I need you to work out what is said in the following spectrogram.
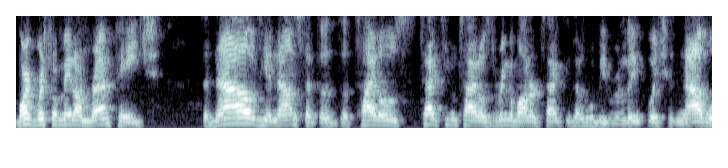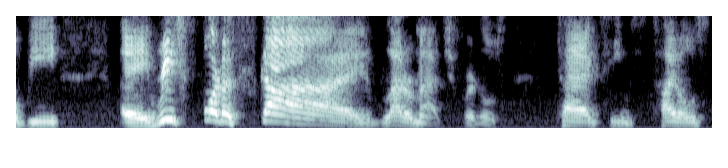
Mark Briscoe made on Rampage. That now he announced that the, the titles, tag team titles, the Ring of Honor tag team titles will be relinquished, and now will be a reach for the sky ladder match for those tag teams titles.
